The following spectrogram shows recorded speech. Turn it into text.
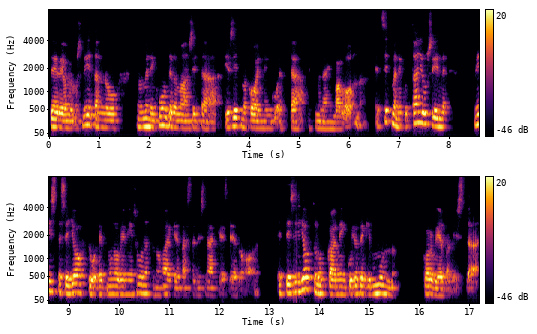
TV-ohjelmassa viitannut. Ja mä menin kuuntelemaan sitä ja sitten mä koin, niin kuin, että, että mä näin valon. Sitten mä niin kuin tajusin, mistä se johtuu, että mun oli niin suunnattoman vaikea päästä niistä lääkkeistä eroon. Että ei se johtunutkaan niin kuin jotenkin mun korvien välistä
